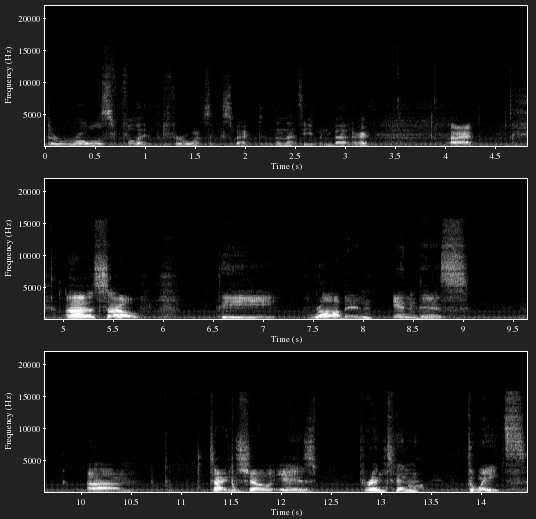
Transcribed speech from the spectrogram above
the roles flipped for what's expected, then that's even better. All right. Uh, so, the Robin in Mhm. this um, Titans show is Brenton Thwaites,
